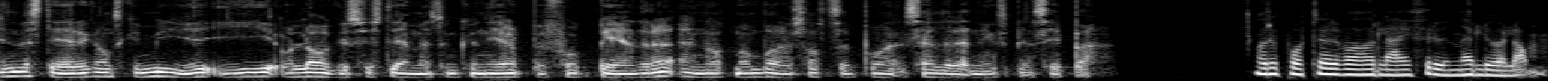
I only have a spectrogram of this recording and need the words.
investere ganske mye i å lage systemer som kunne hjelpe folk bedre, enn at man bare satser på selvredningsprinsippet. Og reporter var Leif Rune Løland.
